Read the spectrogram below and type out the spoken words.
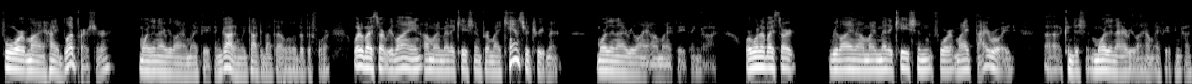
for my high blood pressure more than I rely on my faith in God? And we talked about that a little bit before. What if I start relying on my medication for my cancer treatment more than I rely on my faith in God? Or what if I start relying on my medication for my thyroid uh, condition more than I rely on my faith in God.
